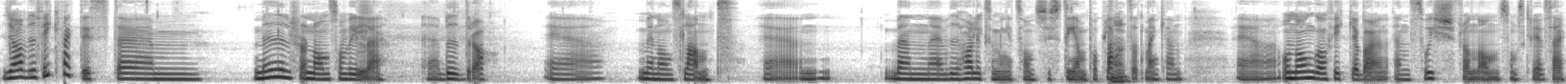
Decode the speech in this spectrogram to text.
Ja, vi fick faktiskt eh, mejl från någon som ville eh, bidra eh, med någon slant. Eh, men eh, vi har liksom inget sånt system på plats Nej. att man kan... Eh, och någon gång fick jag bara en, en swish från någon som skrev så här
